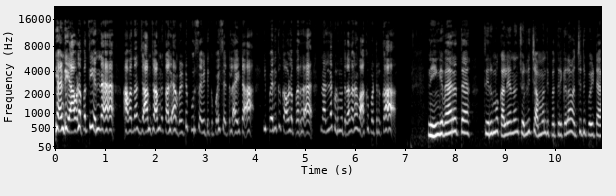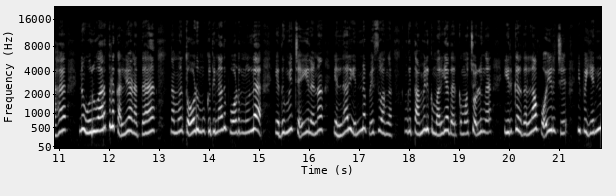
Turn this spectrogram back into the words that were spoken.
ஏண்டி அவளை பத்தி என்ன? அவ தான் ஜாம் ஜாம்னு கல்யாணம் பண்ணிட்டு புருஷ வீட்டுக்கு போய் செட்டில் ஆயிட்டா. இப்ப எதுக்கு கவலைப்படுற? நல்ல குடும்பத்துல தானே வாக்குப்பட்டிருக்கா. நீங்கள் வேறத்த திரும்ப கல்யாணம் சொல்லி சம்மந்தி பத்திரிக்கைலாம் வச்சுட்டு போயிட்டாக. இன்னும் ஒரு வாரத்தில் கல்யாணத்தை நம்ம தோடு மூக்குத்தினாவது போடணும்ல. எதுவுமே செய்யலைன்னா எல்லாரும் என்ன பேசுவாங்க? உங்கள் தமிழுக்கு மரியாதை இருக்குமா சொல்லுங்கள் இருக்கிறதெல்லாம் போயிருச்சு. இப்போ என்ன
